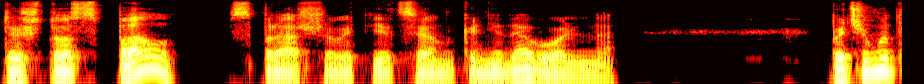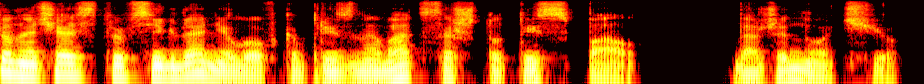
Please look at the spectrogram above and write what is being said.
«Ты что, спал?» — спрашивает Яценко недовольно. Почему-то начальству всегда неловко признаваться, что ты спал, даже ночью.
